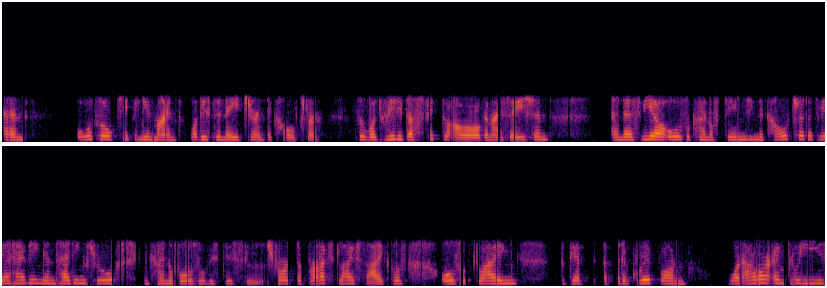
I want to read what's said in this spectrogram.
And also keeping in mind what is the nature and the culture. So what really does fit to our organization. And as we are also kind of changing the culture that we are having and heading through, and kind of also with this shorter product life cycles, also trying to get a better grip on what our employees,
